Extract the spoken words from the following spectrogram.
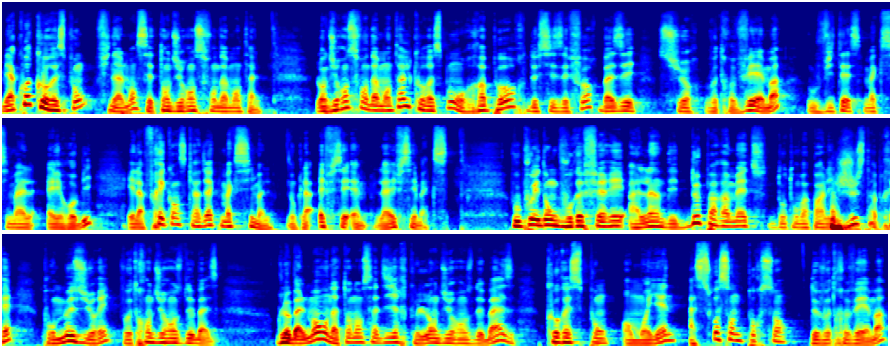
Mais à quoi correspond finalement cette endurance fondamentale? L'endurance fondamentale correspond au rapport de ces efforts basés sur votre VMA, ou vitesse maximale aérobie, et la fréquence cardiaque maximale, donc la FCM, la FC max. Vous pouvez donc vous référer à l'un des deux paramètres dont on va parler juste après pour mesurer votre endurance de base. Globalement, on a tendance à dire que l'endurance de base correspond en moyenne à 60% de votre VMA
